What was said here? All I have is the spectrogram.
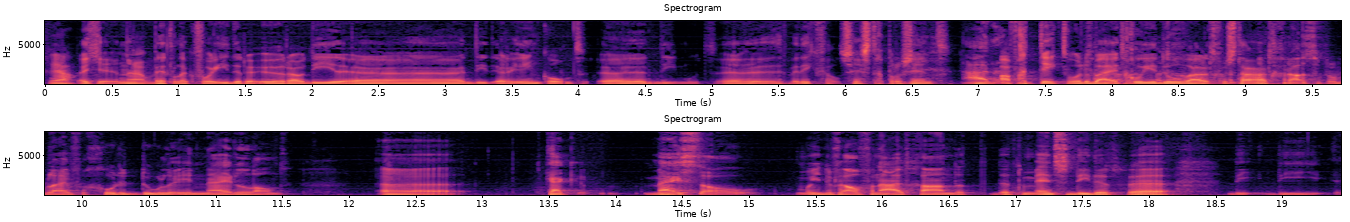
Ja. Dat je nou, wettelijk voor iedere euro die, eh, die erin komt, eh, die moet, eh, weet ik veel, 60% Ja, d- afgetikt worden bij het goede doel waar het voor Het staat. grootste probleem van goede doelen in Nederland. eh, kijk, meestal moet je er wel van uitgaan dat, dat de mensen die, er, eh, die, die eh,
